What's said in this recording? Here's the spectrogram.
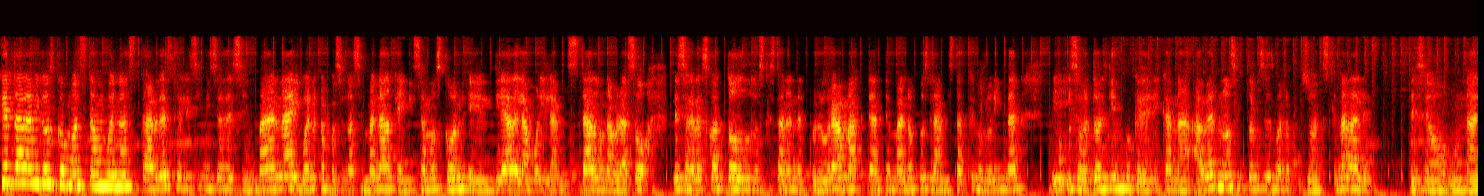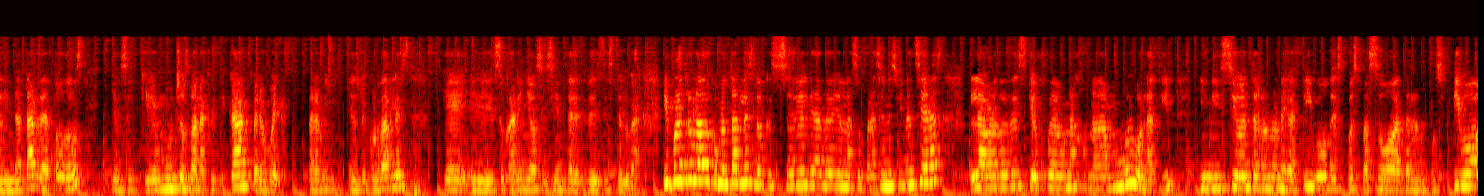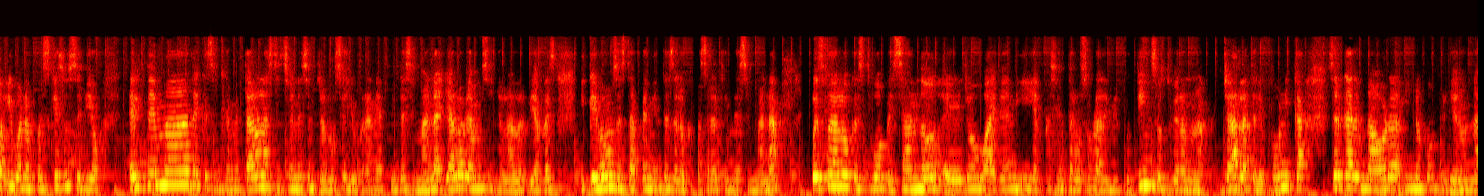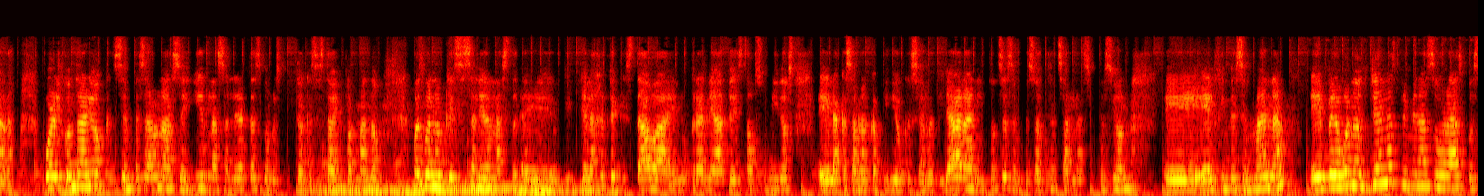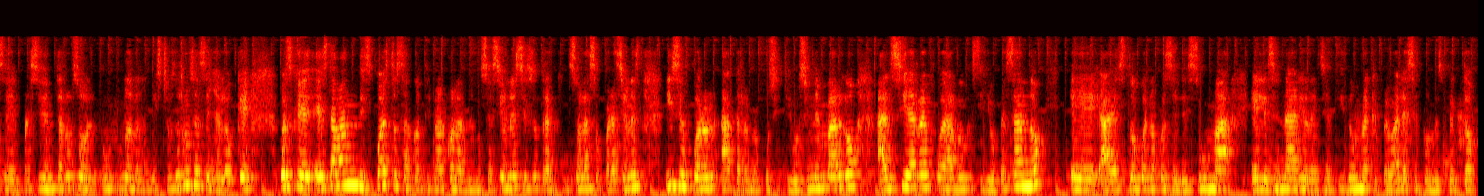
¿Qué ¿Qué tal amigos? ¿Cómo están? Buenas tardes, feliz inicio de semana y bueno, pues una semana que iniciamos con el Día del Amor y la Amistad. Un abrazo, les agradezco a todos los que están en el programa, de antemano pues la amistad que nos brindan y, sobre todo el tiempo que dedican a, a vernos. Entonces, bueno, pues yo antes que nada les deseo una linda tarde a todos. Yo sé que muchos van a criticar, pero bueno, para mí es recordarles que eh, su cariño se siente desde este lugar. Y por otro lado, comentarles lo que sucedió el día de hoy en las operaciones financieras. La verdad es que fue una jornada muy volátil. Inició en terreno negativo, después pasó a terreno positivo. Y bueno, pues, ¿qué sucedió? El tema de que se incrementaron las tensiones entre Rusia y Ucrania el fin de semana, ya lo habíamos señalado el viernes y que íbamos a estar pendientes de lo que pasara el fin de semana, pues fue algo que estuvo pesando. Eh, Joe Biden y el presidente ruso Vladimir Putin sostuvieron una charla telefónica cerca de una hora y no concluyeron nada. Por el contrario, se empezaron a seguir las alertas con respecto a que se estaba informando, pues bueno, que se salieran las, eh, que la gente que estaba en Ucrania de Estados Unidos, eh, la Casa Blanca pidió que se retiraran, entonces empezó a tensar la situación eh, el fin de semana. pero bueno, ya en las primeras horas, pues el presidente ruso, uno de los ministros de Rusia, señaló que, pues que estaban dispuestos a continuar con las negociaciones y eso tranquilizó las operaciones y se fueron a terreno positivo. Sin embargo, al cierre fue algo que siguió pesando. Eh, a esto, bueno, pues se le suma el escenario de incertidumbre que prevalece con respecto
